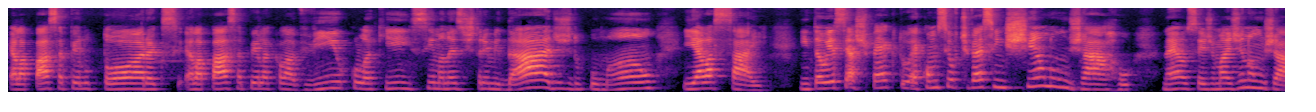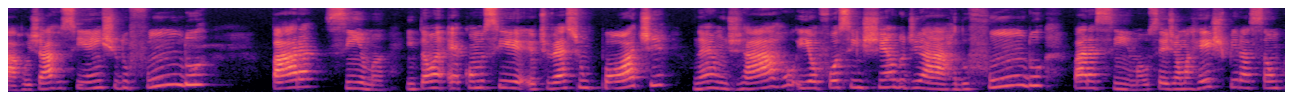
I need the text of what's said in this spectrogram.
ela passa pelo tórax, ela passa pela clavícula aqui em cima nas extremidades do pulmão e ela sai. Então esse aspecto é como se eu estivesse enchendo um jarro, né? Ou seja, imagina um jarro, o jarro se enche do fundo para cima. Então é como se eu tivesse um pote né, um jarro e eu fosse enchendo de ar do fundo para cima, ou seja, uma respiração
